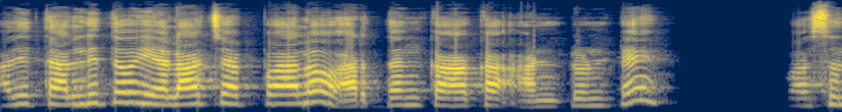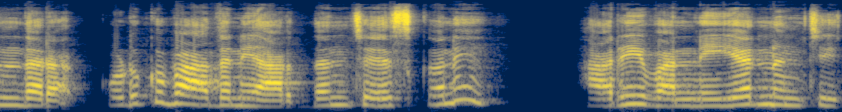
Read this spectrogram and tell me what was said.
అది తల్లితో ఎలా చెప్పాలో అర్థం కాక అంటుంటే వసుంధర కొడుకు బాధని అర్థం చేసుకొని హరి వన్ ఇయర్ నుంచి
